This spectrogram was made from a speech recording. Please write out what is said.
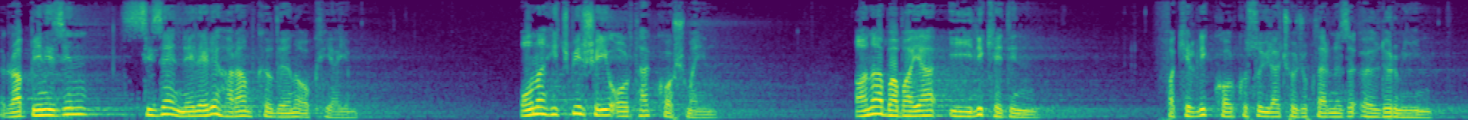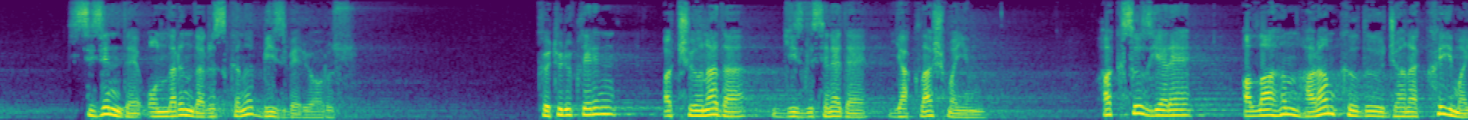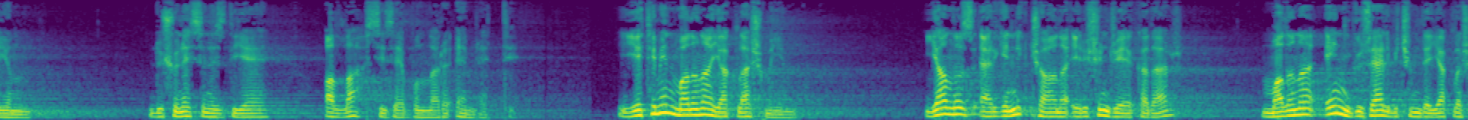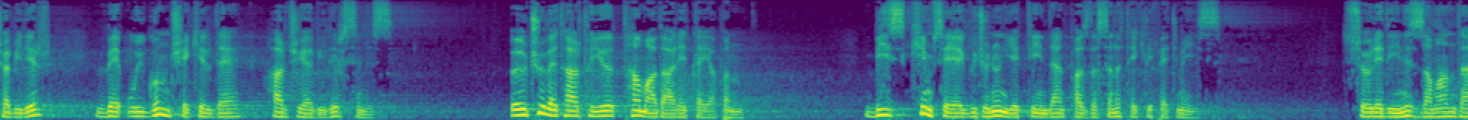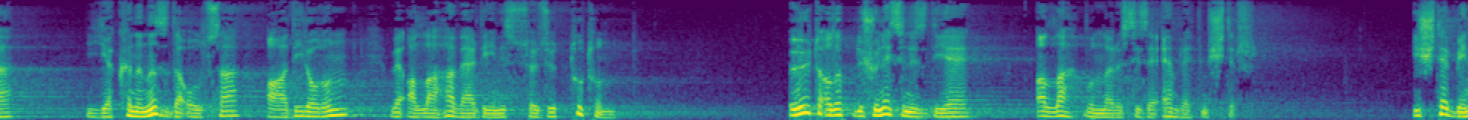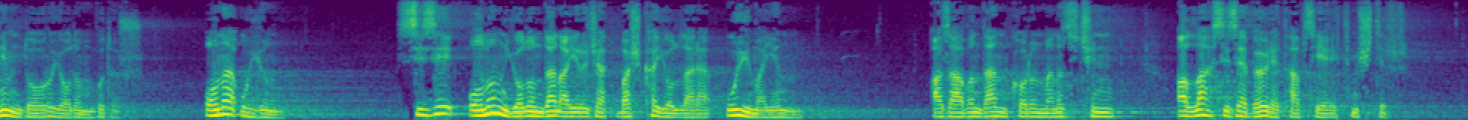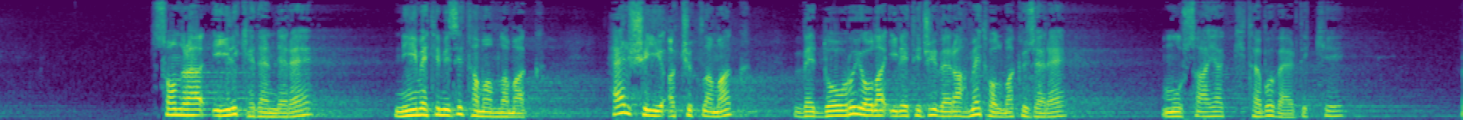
Rabbinizin size neleri haram kıldığını okuyayım. Ona hiçbir şeyi ortak koşmayın. Ana babaya iyilik edin. Fakirlik korkusuyla çocuklarınızı öldürmeyin. Sizin de onların da rızkını biz veriyoruz. Kötülüklerin açığına da gizlisine de yaklaşmayın. Haksız yere Allah'ın haram kıldığı cana kıymayın. Düşünesiniz diye Allah size bunları emretti. Yetimin malına yaklaşmayın. Yalnız ergenlik çağına erişinceye kadar malına en güzel biçimde yaklaşabilir ve uygun şekilde harcayabilirsiniz. Ölçü ve tartıyı tam adaletle yapın. Biz kimseye gücünün yettiğinden fazlasını teklif etmeyiz. Söylediğiniz zaman da yakınınız da olsa adil olun ve Allah'a verdiğiniz sözü tutun. Öğüt alıp düşünesiniz diye Allah bunları size emretmiştir. İşte benim doğru yolum budur. Ona uyun. Sizi onun yolundan ayıracak başka yollara uymayın. Azabından korunmanız için Allah size böyle tavsiye etmiştir. Sonra iyilik edenlere nimetimizi tamamlamak, her şeyi açıklamak ve doğru yola iletici ve rahmet olmak üzere Musa'ya kitabı verdik ki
